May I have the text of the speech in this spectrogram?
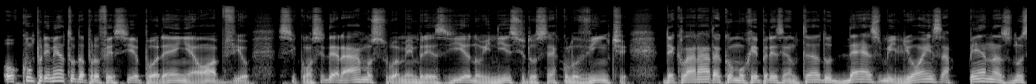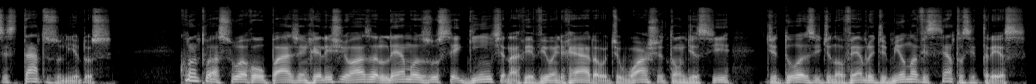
O cumprimento da profecia, porém, é óbvio se considerarmos sua membresia no início do século XX, declarada como representando 10 milhões apenas nos Estados Unidos. Quanto à sua roupagem religiosa, lemos o seguinte na Review and Herald, Washington, D.C., de 12 de novembro de 1903.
